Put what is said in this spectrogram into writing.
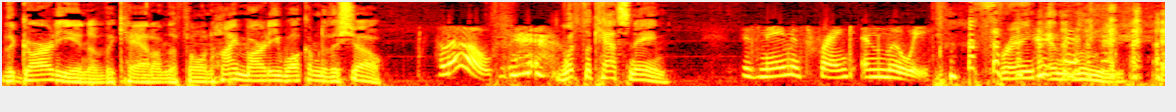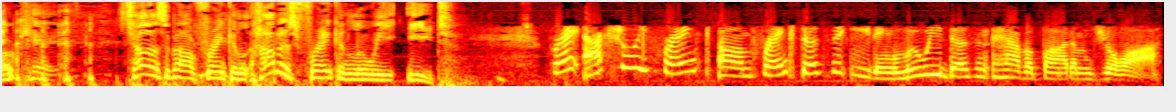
the guardian of the cat, on the phone. Hi, Marty. Welcome to the show. Hello. What's the cat's name? His name is Frank and Louie. Frank and Louie. Okay. Tell us about Frank and how does Frank and Louie eat? Frank, actually, Frank, um, Frank does the eating. Louie doesn't have a bottom jaw.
